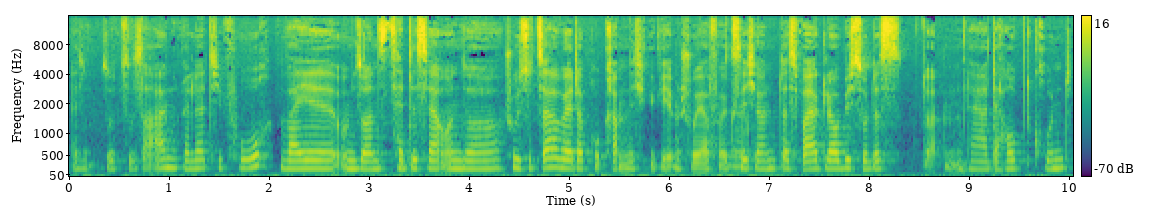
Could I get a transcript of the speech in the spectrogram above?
also sozusagen relativ hoch, weil umsonst hätte es ja unser Schulsozialarbeiterprogramm nicht gegeben, Schulerfolg Ja. sichern. Das war, glaube ich, so das, naja, der Hauptgrund,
